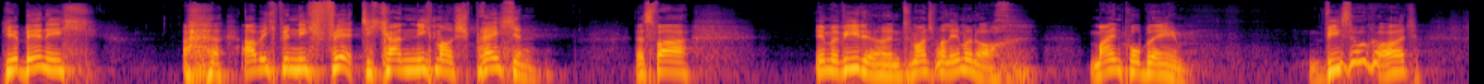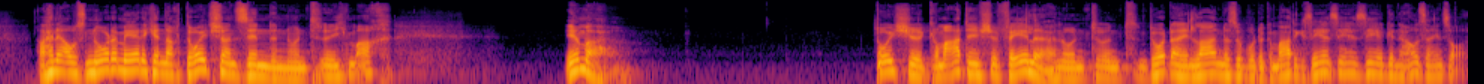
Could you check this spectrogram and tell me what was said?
Hier bin ich, aber ich bin nicht fit, ich kann nicht mal sprechen. Das war immer wieder und manchmal immer noch mein Problem. Wieso Gott? Eine aus Nordamerika nach Deutschland senden und ich mache immer deutsche grammatische Fehler und, und dort ein Land, also wo die Grammatik sehr, sehr, sehr genau sein soll.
